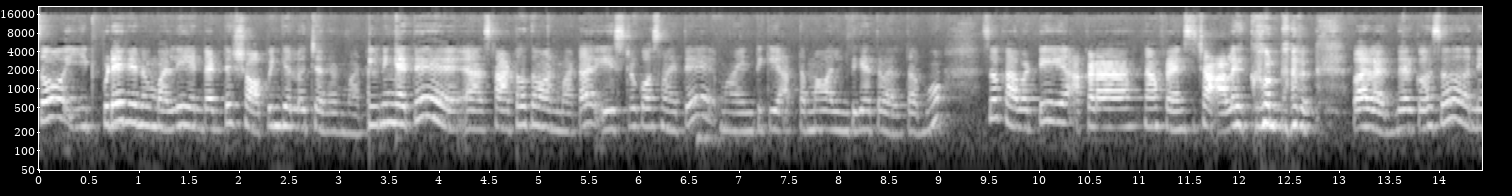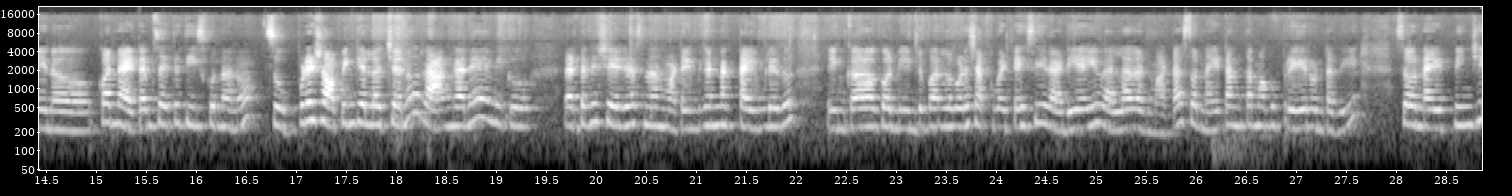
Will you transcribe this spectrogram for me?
సో ఇప్పుడే నేను మళ్ళీ ఏంటంటే షాపింగ్కి వెళ్ళొచ్చాను అనమాట ఈవినింగ్ అయితే స్టార్ట్ అవుతాం అనమాట ఈస్టర్ కోసం అయితే మా ఇంటికి అత్తమ్మ వాళ్ళ ఇంటికి అయితే వెళ్తాము. సో కాబట్టి అక్కడ నా ఫ్రెండ్స్ చాలా ఎక్కువ ఉన్నారు. వాళ్ళందరి కోసం నేను కొన్ని ఐటమ్స్ అయితే తీసుకున్నాను. సో ఇప్పుడే షాపింగ్కి వెళ్ళొచ్చాను. రాగానే మీకు వెంటనే షేర్ చేస్తున్నాను అనమాట ఎందుకంటే నాకు టైం లేదు. ఇంకా కొన్ని ఇంటి పనులు కూడా చక్కబెట్టేసి రెడీ అయ్యి వెళ్ళాలన్నమాట. సో నైట్ అంతా మాకు ప్రేయర్ ఉంటుంది. సో నైట్ నుంచి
